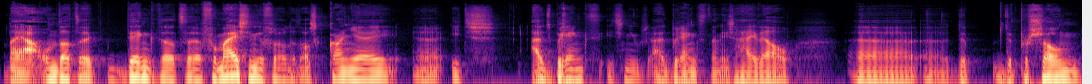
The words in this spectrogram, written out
nou ja, omdat ik denk dat eh, voor mij is het in ieder geval dat als Kanye eh, iets uitbrengt, iets nieuws uitbrengt, dan is hij wel eh, de, de persoon.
